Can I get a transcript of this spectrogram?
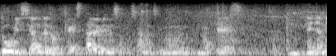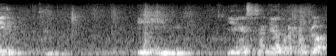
tu visión de lo que está viviendo esa persona, sino de lo que es ella misma. Y, y en ese sentido, por ejemplo,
